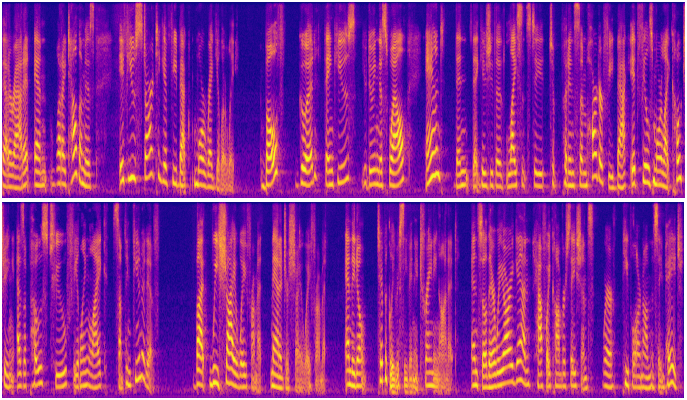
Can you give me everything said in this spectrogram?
better at it. And what I tell them is if you start to give feedback more regularly, both good, thank yous, you're doing this well, and then that gives you the license to, to put in some harder feedback. It feels more like coaching as opposed to feeling like something punitive. But we shy away from it. Managers shy away from it. And they don't typically receive any training on it. And so there we are again, halfway conversations where people aren't on the same page.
